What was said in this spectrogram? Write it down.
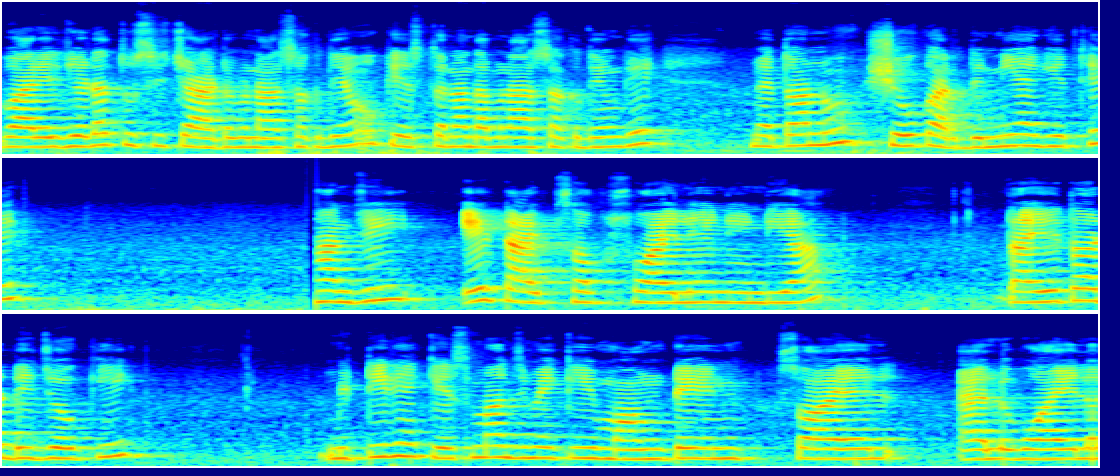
ਬਾਰੇ ਜਿਹੜਾ ਤੁਸੀਂ ਚਾਰਟ ਬਣਾ ਸਕਦੇ ਹੋ, ਉਹ ਕਿਸ ਤਰ੍ਹਾਂ ਦਾ ਬਣਾ ਸਕਦੇ ਹੋਗੇ। ਮੈਂ ਤੁਹਾਨੂੰ ਸ਼ੋਅ ਕਰ ਦਿੰਨੀ ਹੈਗੀ ਇੱਥੇ। ਹਾਂਜੀ, ਇਹ types of soil in India ਤਾਂ ਇਹ ਤੁਹਾਡੀ ਜੋ ਕਿ ਮਿੱਟੀ ਦੀਆਂ ਕਿਸਮਾਂ ਜਿਵੇਂ ਕਿ mountain soil alluvial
